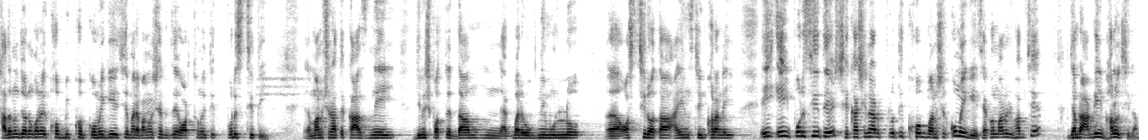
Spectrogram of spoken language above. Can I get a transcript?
সাধারণ জনগণের ক্ষোভ বিক্ষোভ কমে গিয়েছে। মানে বাংলাদেশের যে অর্থনৈতিক পরিস্থিতি, মানুষের হাতে কাজ নেই, জিনিসপত্রের দাম একবারে অগ্নিমূল্য অস্থিরতা, আইন শৃঙ্খলা নেই। এই এই পরিস্থিতিতে শেখ হাসিনার প্রতি ক্ষোভ মানুষের কমে গিয়েছে। এখন মানুষ ভাবছে যে আমরা আগেই ভালো ছিলাম।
